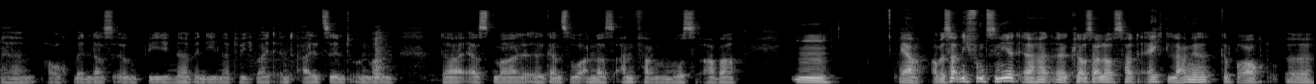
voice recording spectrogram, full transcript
ähm, auch wenn das irgendwie, ne, wenn die natürlich weit enteilt sind und man da erstmal äh, ganz woanders anfangen muss. Aber mh, mm, ja, aber es hat nicht funktioniert. Er hat, äh, Klaus Allofs hat echt lange gebraucht, äh,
